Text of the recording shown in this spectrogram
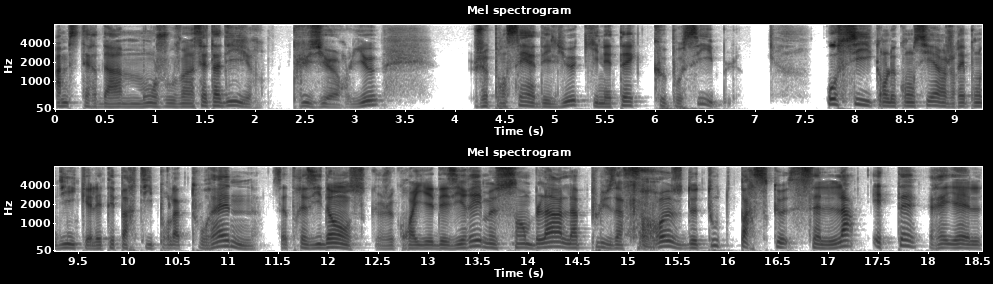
Amsterdam, Montjouvin, c'est-à-dire plusieurs lieux, je pensais à des lieux qui n'étaient que possibles. Aussi, quand le concierge répondit qu'elle était partie pour la Touraine, cette résidence que je croyais désirer me sembla la plus affreuse de toutes parce que celle-là était réelle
